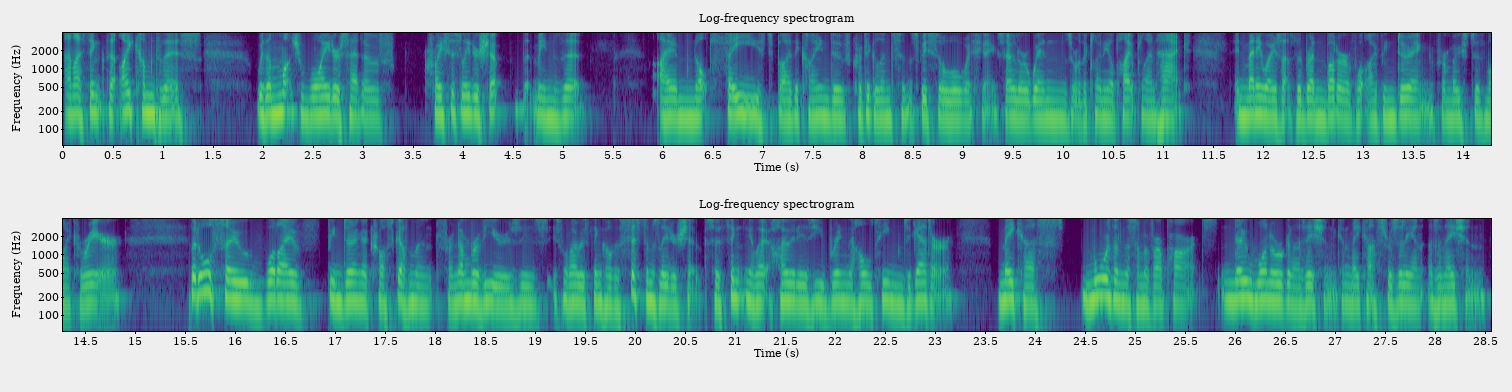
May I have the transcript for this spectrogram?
and I think that I come to this with a much wider set of crisis leadership. That means that I am not fazed by the kind of critical incidents we saw with you know, SolarWinds or the Colonial Pipeline hack. In many ways, that's the bread and butter of what I've been doing for most of my career. But also, what I've been doing across government for a number of years is, is what I would think of as systems leadership. So, thinking about how it is you bring the whole team together make us more than the sum of our parts. No one organization can make us resilient as a nation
